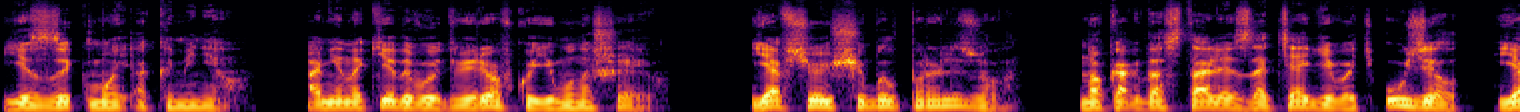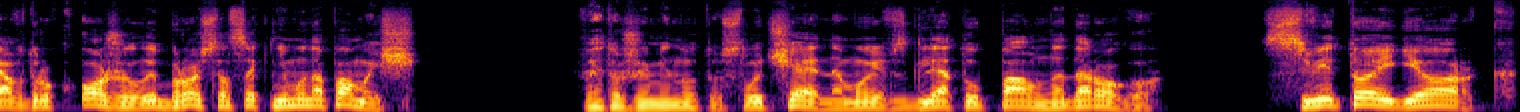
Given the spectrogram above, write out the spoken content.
Язык мой окаменел. Они накидывают веревку ему на шею. Я все еще был парализован. Но когда стали затягивать узел, я вдруг ожил и бросился к нему на помощь. В эту же минуту случайно мой взгляд упал на дорогу. «Святой Георг!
